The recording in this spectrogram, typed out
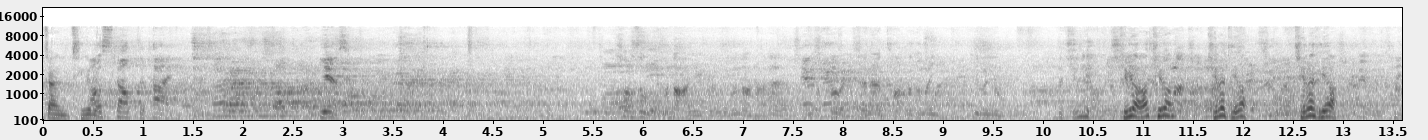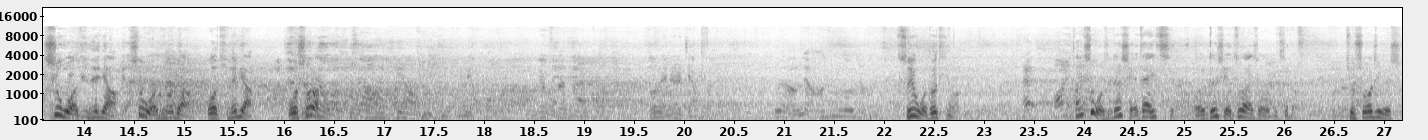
站停个 I'll 表？stop the time. Yes. 上次我们打就是我们打啥赛，河北在那躺了他妈一分钟。停表。停表了，停表了，停了，停了，停了，停了。是我停的表，是我停的表，我停的表。我说了，有的受伤一定要立即停表。河北那是假的。对啊，两个他们都讲。所以我都停了。当时我是跟谁在一起的？我跟谁坐在这？我不记得了。就说这个事。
